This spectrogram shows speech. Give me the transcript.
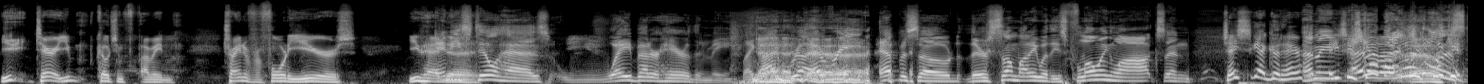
You Terry, you coaching. I mean, training for forty years. You had And to, he still has way better hair than me. Like I every episode, there's somebody with these flowing locks, and Jason's got good hair. I mean, he's just got a everybody- look, at look at stuff.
